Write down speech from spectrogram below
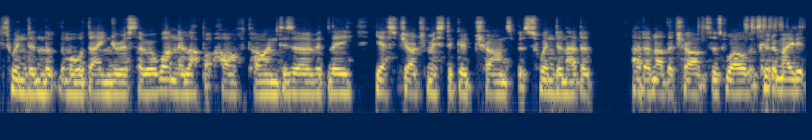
Swindon looked the more dangerous. They were 1 0 up at half time, deservedly. Yes, Judge missed a good chance, but Swindon had a had another chance as well that could have made it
